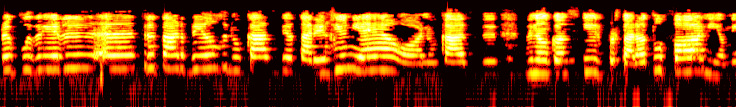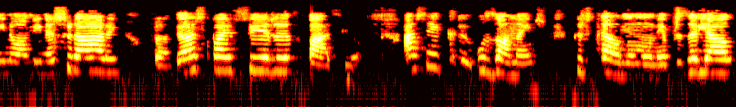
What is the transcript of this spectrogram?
para poder uh, tratar dele no caso de eu estar em reunião ou no caso de, de não conseguir prestar ao telefone o menino ou a menina chorarem. Pronto, eu acho que vai ser fácil. Acho é que os homens que estão no mundo empresarial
